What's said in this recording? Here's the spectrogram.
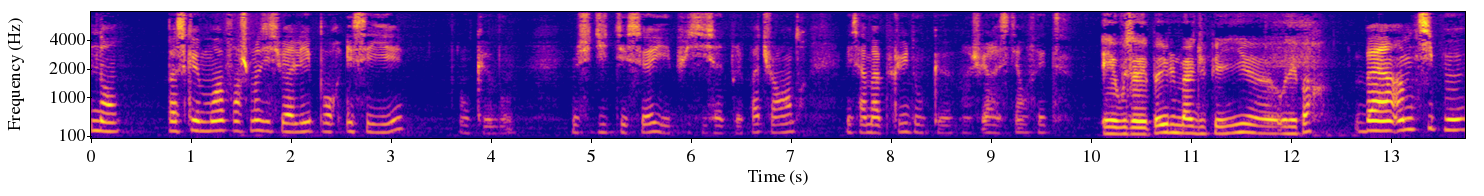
Non, parce que moi, franchement, j'y suis allée pour essayer. Donc euh, bon, je me suis dit t'essayes, et puis si ça te plaît pas, tu rentres. Mais ça m'a plu, donc euh, je suis restée en fait. Et vous avez pas eu le mal du pays euh, au départ? Ben, un petit peu.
